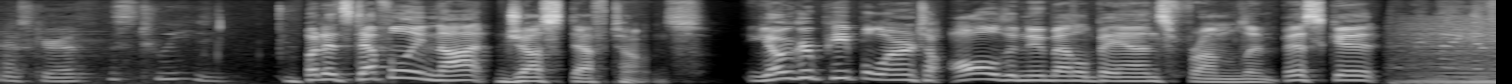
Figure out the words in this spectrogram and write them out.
Mascara. This is too easy. But it's definitely not just Deftones. Younger people are into all the nu metal bands from Limp Bizkit Everything is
